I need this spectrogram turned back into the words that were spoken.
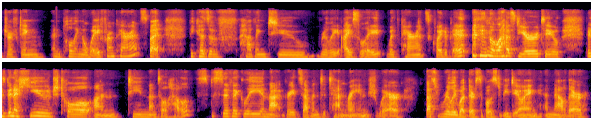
drifting and pulling away from parents but because of having to really isolate with parents quite a bit in the last year or two there's been a huge toll on teen mental health specifically in that grade 7 to 10 range where that's really what they're supposed to be doing and now they're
